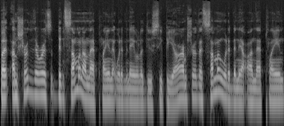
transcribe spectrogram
but I'm sure that there was been someone on that plane that would have been able to do CPR. I'm sure that someone would have been on that plane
